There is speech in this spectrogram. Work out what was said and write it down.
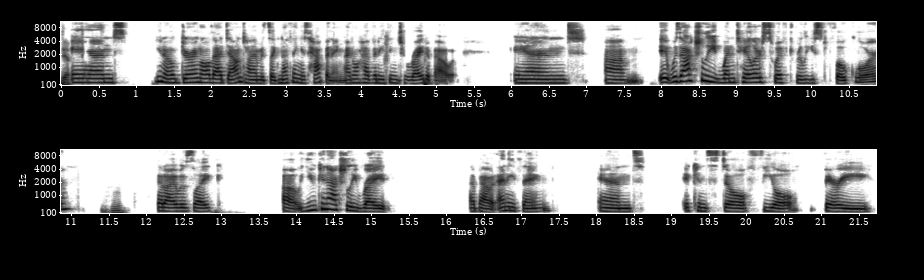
Yep. And, you know, during all that downtime, it's like nothing is happening. I don't have anything to write about. And um, it was actually when Taylor Swift released Folklore Mhm. that I was like, oh, you can actually write about anything and it can still feel very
